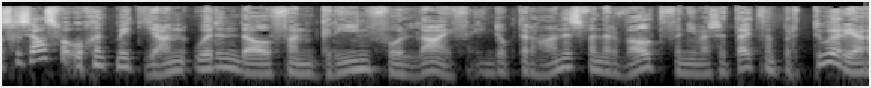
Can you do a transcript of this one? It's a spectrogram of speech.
Ons gesels vanoggend met Jan Odendaal van Green for Life en Dr Hannes van der Walt van Universiteit van Pretoria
